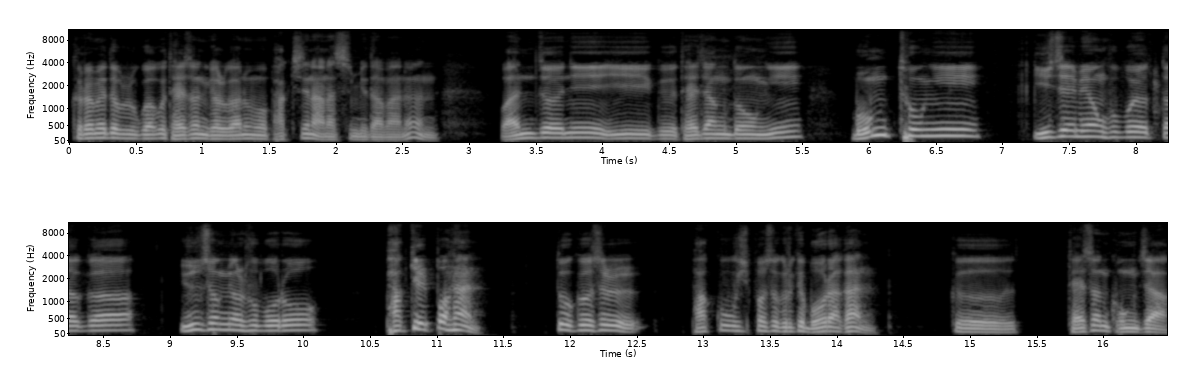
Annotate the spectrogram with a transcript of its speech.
그럼에도 불구하고 대선 결과는 뭐 밝지는 않았습니다만은 완전히 이 그 대장동이 몸통이 이재명 후보였다가 윤석열 후보로 바뀔 뻔한 또 그것을 바꾸고 싶어서 그렇게 몰아간 그 대선 공작의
